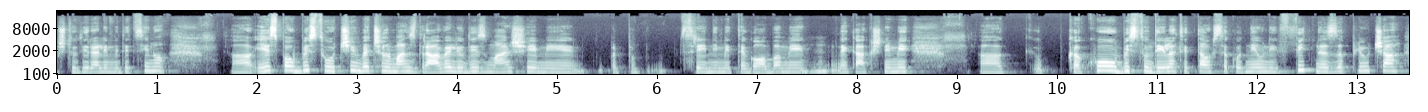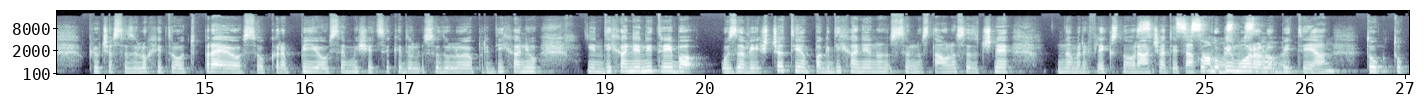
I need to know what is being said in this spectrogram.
študirali medicino. Uh, Uh, jaz pa v bistvu učim več ali manj zdrave ljudi z manjšimi, srednjimi tegobami, uh mhm. -huh. nekakšnimi, uh, kako v bistvu delati ta vsakodnevni fitness za pljuča. Pljuča se zelo hitro odprejo, se ukrepijo, vse mišice, ki sodelujo pri dihanju. In dihanje ni treba ozaveščati, ampak dihanje se enostavno se začne nam refleksno vračati, tako kot bi moralo biti. Ja. Mhm. to, to,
